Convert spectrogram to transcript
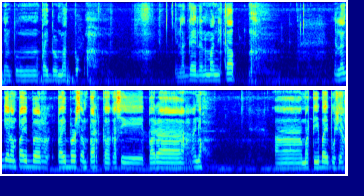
Yan pong fiber mat po. Ilagay na naman ni Cap. Nilagyan ng fiber fibers ang parka kasi para ano ah, matibay po siya.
